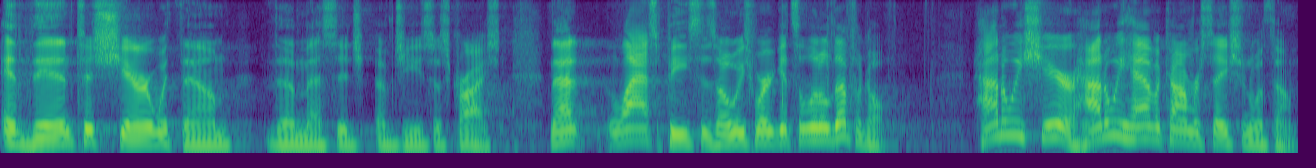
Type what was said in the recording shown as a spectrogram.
and then to share with them the message of Jesus Christ. That last piece is always where it gets a little difficult. How do we share? How do we have a conversation with them?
